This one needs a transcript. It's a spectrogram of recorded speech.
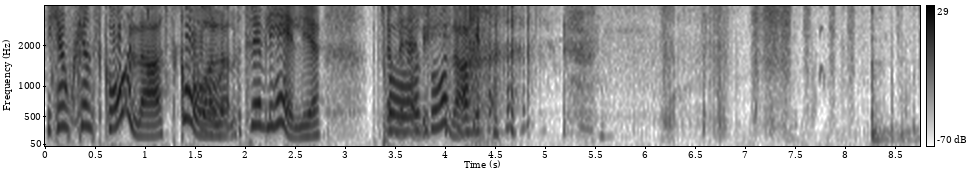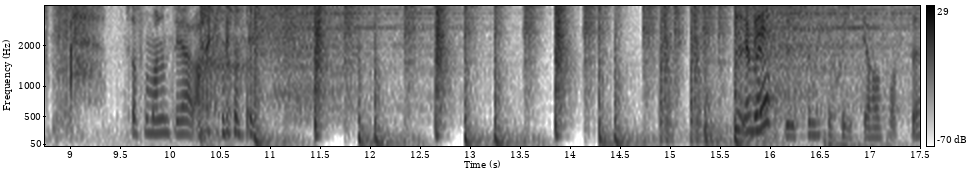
Vi kanske kan skåla! Skål! Skål. Trevlig helg! Trevlig på helg. oss båda. Så får man inte göra. Men- Vet du så mycket skit jag har fått? eh,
